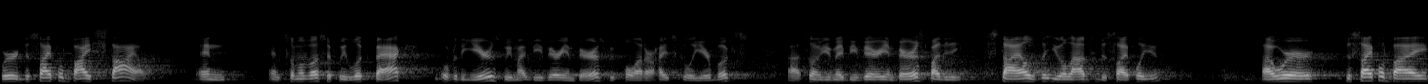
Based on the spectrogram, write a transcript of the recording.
We're discipled by style. And, and some of us, if we look back over the years, we might be very embarrassed. We pull out our high school yearbooks. Uh, some of you may be very embarrassed by the styles that you allowed to disciple you. Uh, we're discipled by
